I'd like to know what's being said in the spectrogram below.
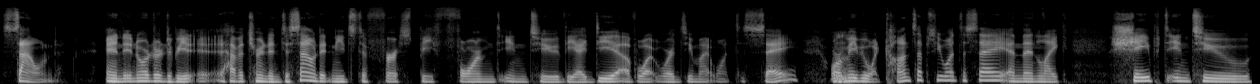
sound. And in order to be have it turned into sound, it needs to first be formed into the idea of what words you might want to say, or maybe what concepts you want to say, and then like shaped into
